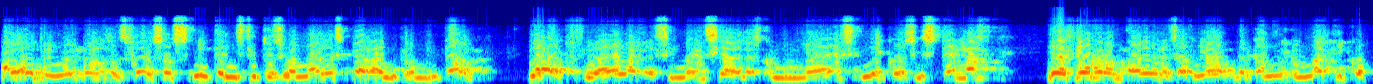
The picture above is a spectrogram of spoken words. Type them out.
al contribuir con los esfuerzos interinstitucionales para incrementar la capacidad de la resiliencia de las comunidades y ecosistemas y así afrontar el desafío del cambio climático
